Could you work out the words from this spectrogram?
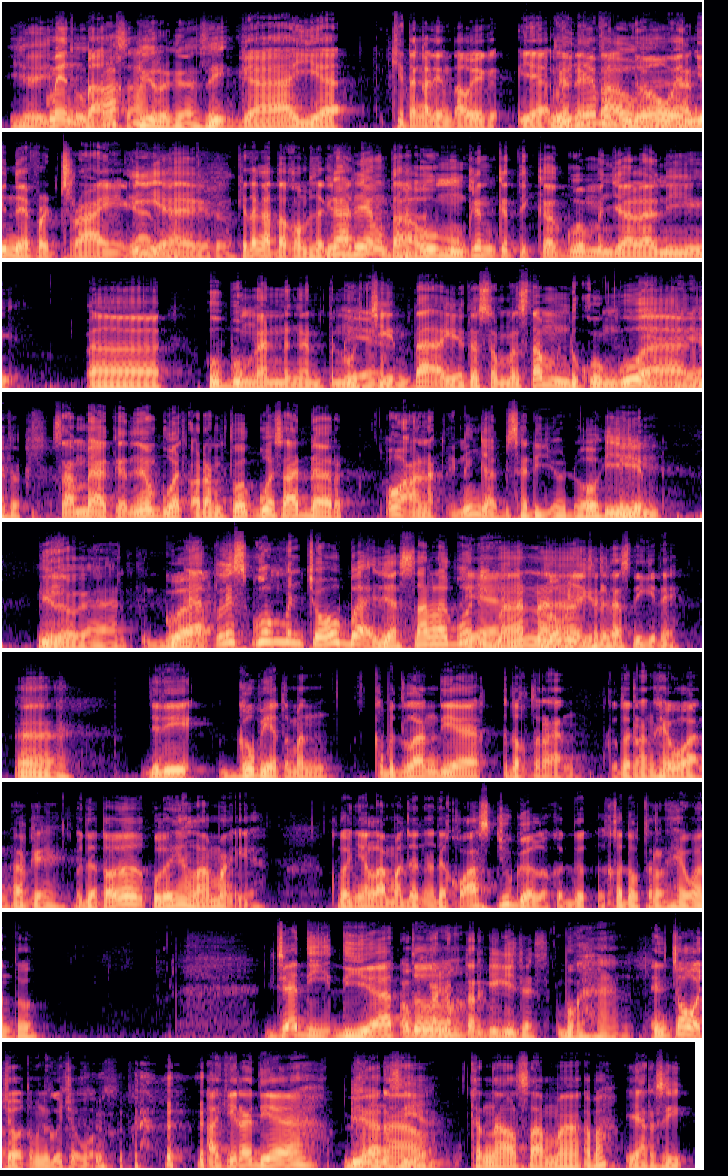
ya itu Men bangsat. takdir gak sih? Gaya kita nggak ada yang tahu ya. Ya, Nggak we yang never tahu, know when kan? you never try ya kan. Iya, ya. gitu. Kita nggak tahu kalau misalnya Gak kita ada yang coba. tahu mungkin ketika gue menjalani eh, hubungan dengan penuh Iya. cinta gitu semesta mendukung gue Iya, iya. gitu sampai akhirnya buat orang tua gue sadar oh anak ini nggak bisa dijodohin gitu kan Iya. Gua- at least gue mencoba aja salah gue di mana Gue Iya. punya gitu. cerita sedikit ya. Eh, Jadi gue punya teman kebetulan dia kedokteran, kedokteran hewan. Oke. Udah tau kuliahnya lama ya. Kuliahnya lama dan ada koas juga loh ke kedokteran hewan tuh. Jadi dia oh tuh bukan dokter gigi Jas Bukan. Ini cowok-cowok temen gue cowok. Akhirnya dia Di kenal, ya? kenal sama apa? Yarsi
